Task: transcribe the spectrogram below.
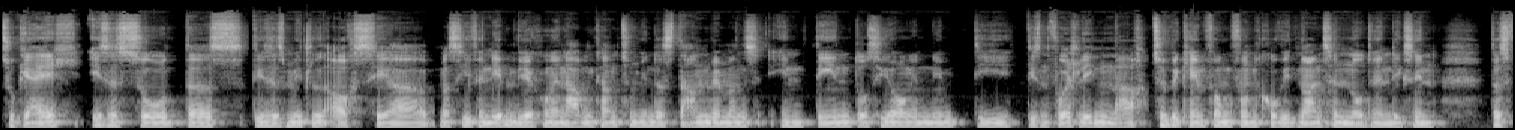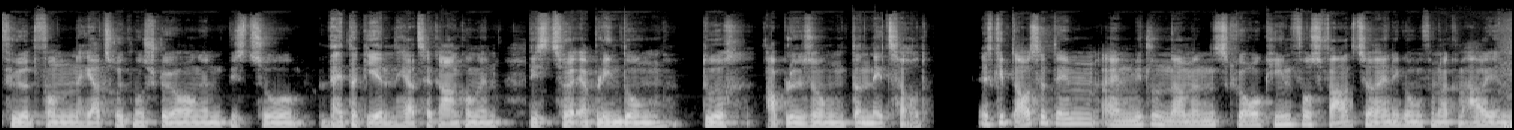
Zugleich ist es so, dass dieses Mittel auch sehr massive Nebenwirkungen haben kann, zumindest dann, wenn man es in den Dosierungen nimmt, die diesen Vorschlägen nach zur Bekämpfung von Covid-19 notwendig sind. Das führt von Herzrhythmusstörungen bis zu weitergehenden Herzerkrankungen bis zur Erblindung durch Ablösung der Netzhaut. Es gibt außerdem ein Mittel namens Chloroquinphosphat zur Reinigung von Aquarien.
